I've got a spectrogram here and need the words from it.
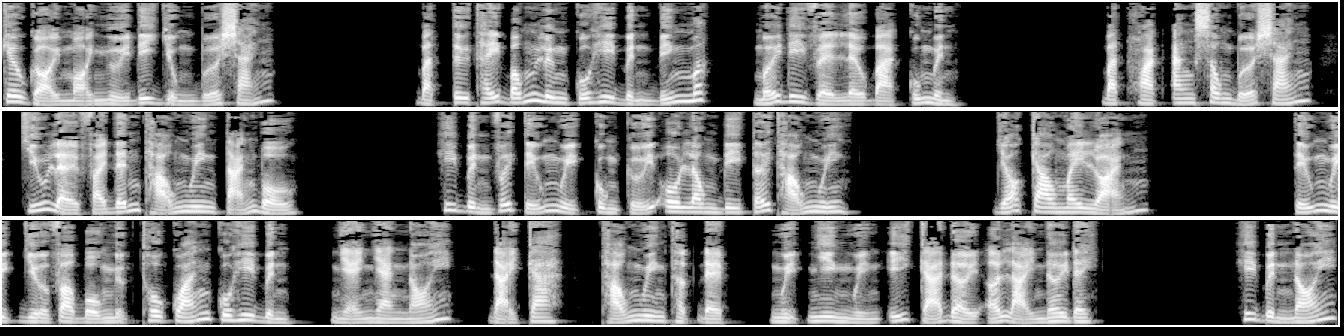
kêu gọi mọi người đi dùng bữa sáng. Bạch Tư thấy bóng lưng của Hi Bình biến mất, mới đi về lều bạc của mình. Bạch Hoạt ăn xong bữa sáng, chiếu lệ phải đến Thảo Nguyên tản bộ. Hi Bình với Tiểu Nguyệt cùng cưỡi ô long đi tới Thảo Nguyên. Gió cao mây loãng. Tiểu Nguyệt dựa vào bộ ngực thô quán của Hi Bình, nhẹ nhàng nói, đại ca, Thảo Nguyên thật đẹp, Nguyệt Nhiên nguyện ý cả đời ở lại nơi đây. Hi Bình nói,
